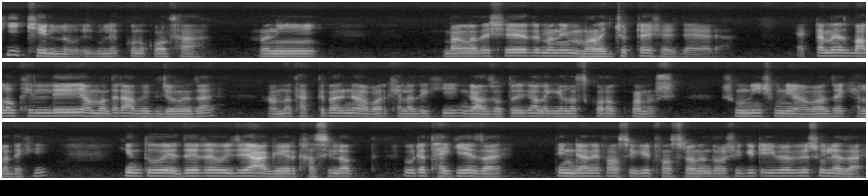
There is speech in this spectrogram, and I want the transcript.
কি খেললো, এগুলো কোনো কথা? মানে বাংলাদেশের মানে মানের মানিজ্যটাই শেষ দেয় এরা। একটা ম্যাচ ভালো খেললেই আমাদের আবেগ জমে যায়। আমরা থাকতে পারি না, আবার খেলা দেখি। গা যতই গালে গেলাস করক মানুষ, শুনি শুনি আবার যাই খেলা দেখি। কিন্তু এদের ওই যে আগের খাসিলত, ওইটা থাকিয়ে যায়। তিন রানে পাঁচ উইকেট পাঁচ রানে দশ উইকেট এইভাবে চলে যায়।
